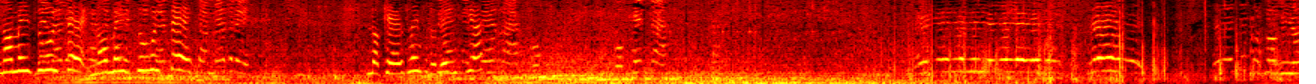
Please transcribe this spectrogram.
No me insulte, no me insulte. Lo que es la imprudencia. no, señor.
